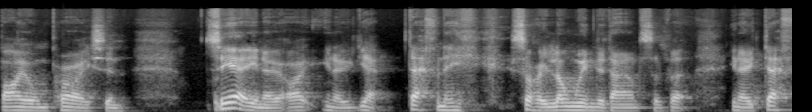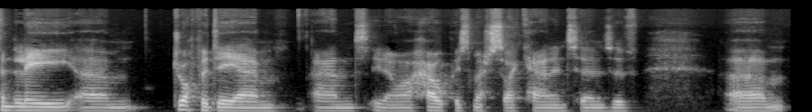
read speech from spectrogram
buy on price. And so, yeah, you know, I, you know, yeah, definitely. sorry, long-winded answer, but you know, definitely um, drop a DM, and you know, I'll help as much as I can in terms of um,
